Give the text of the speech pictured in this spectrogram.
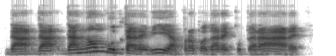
da, da, da non buttare via, proprio da recuperare,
